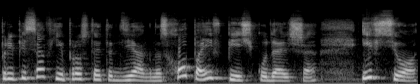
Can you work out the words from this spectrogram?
приписав ей просто этот диагноз, хопа, и в печку дальше, и все.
